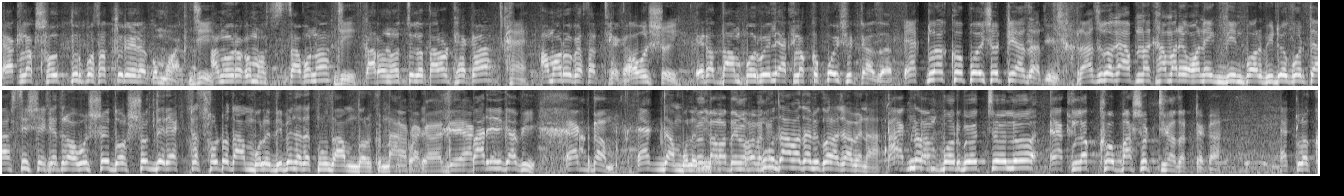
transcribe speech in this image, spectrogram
এক লাখ সত্তর পঁচাত্তর এরকম হয়। জি। আমি ওরকম চাবো না। জি। কারণ হচ্ছিল তারও ঠেকা হ্যাঁ। আমারও বেচার ঠেকা। অবশ্যই। এটার দাম পড়বে এক লক্ষ পঁয়ষট্টি হাজার। এক লক্ষ পঁয়ষট্টি হাজার। রাজু কাকা আপনার খামারে অনেক দিন পর ভিডিও করতে আসছি সেক্ষেত্রে অবশ্যই দর্শকদের একটা ছোট দাম বলে দিবেন যাতে কোনো দাম দরকার না করে। বাড়ির গাভি। একদম। একদম বলে দিবেন। কোনো দামাদামি করা যাবে না। একদম পড়বে হচ্ছে হলো এক লক্ষ বাষট্টি হাজার টাকা। এক লক্ষ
